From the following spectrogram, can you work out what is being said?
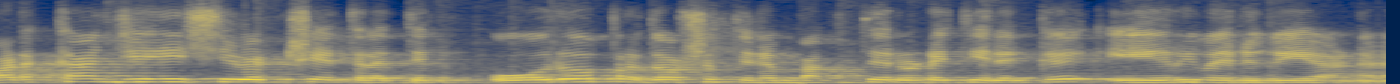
വടക്കാഞ്ചേരി ശിവക്ഷേത്രത്തിൽ ഓരോ പ്രദോഷത്തിനും ഭക്തരുടെ തിരക്ക് ഏറി വരികയാണ്.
